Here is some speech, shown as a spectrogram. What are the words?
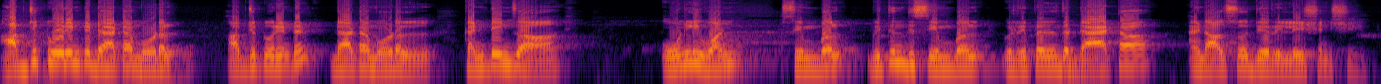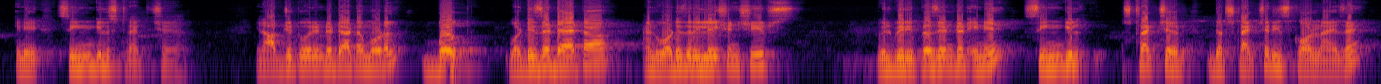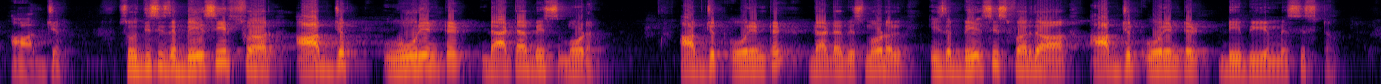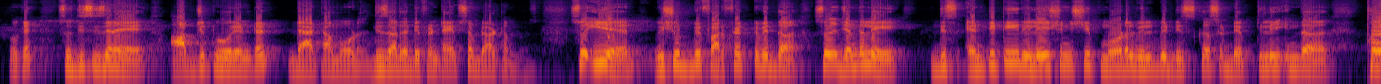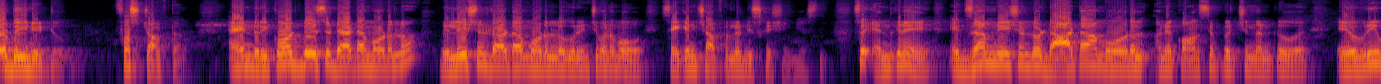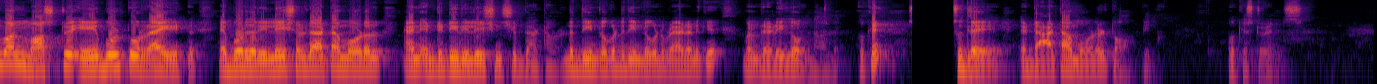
object oriented data model object oriented data model contains a only one symbol. Within the symbol will represent the data and also their relationship in a single structure. In object oriented data model both. What is the data and what is the relationships will be represented in a single structure. That structure is called as a object so this is the basis for object oriented database model. Object oriented database model is the basis for the object oriented DBMS system. Okay, so this is an object oriented data model. These are the different types of data models. So here we should be perfect with the, so generally this entity relationship model will be discussed depthly in the third unit, first chapter and record based data మోడల్లో relational data మోడల్లో గురించి మనము second చాప్టర్లో discussion చేస్తాం so ఎందుకనే ఎగ్జామినేషన్లో data model అనే concept వచ్చిందనుకో every one must able to write about the relational data model and entity relationship data model అంటే దీంట్లో ఒకటి దీంట్లో ఒకటి రాయడానికి మనం రెడీగా ఉండాలి. Okay so they a data model topic okay students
